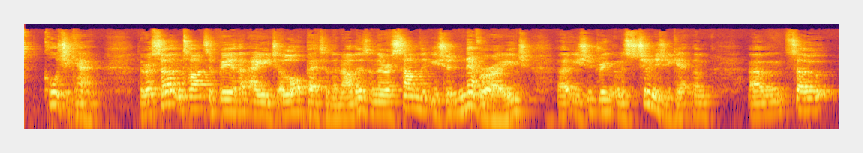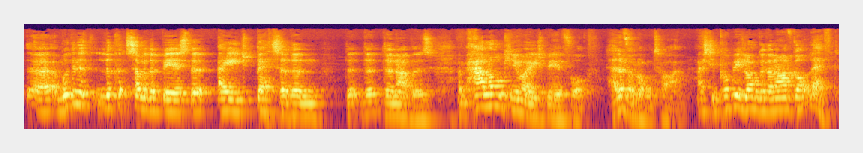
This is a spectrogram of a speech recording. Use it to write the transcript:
Of course you can. There are certain types of beer that age a lot better than others, and there are some that you should never age. Uh, you should drink them as soon as you get them. Um, so uh, we're going to look at some of the beers that age better than th- th- than others. Um, how long can you age beer for? Hell of a long time. Actually, probably longer than I've got left.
